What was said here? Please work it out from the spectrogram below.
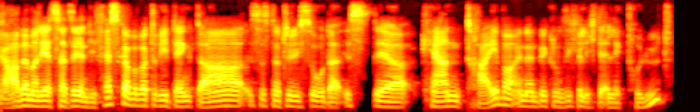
ja, wenn man jetzt tatsächlich an die Festkörperbatterie denkt, da ist es natürlich so, da ist der Kerntreiber einer Entwicklung sicherlich der Elektrolyt.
